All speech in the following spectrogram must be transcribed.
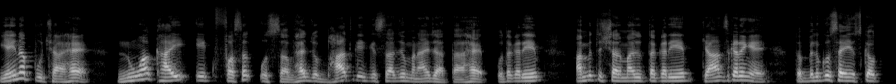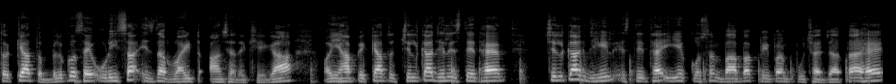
यही ना पूछा है नुआखाई एक फ़सल उत्सव है जो भारत के किस राज्य में मनाया जाता है? उत्तर करिए। अमित शर्मा जी, उत्तर करिए। क्या आंसर करेंगे? तो बिल्कुल सही इसका उत्तर क्या? तो बिल्कुल सही Orissa is the right answer देखिएगा। और यहाँ पे क्या? तो चिल्का झील स्थित है। चिल्का झील स्थित है। ये क्वेश्चन बाबा पेपर में पूछा जाता है।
